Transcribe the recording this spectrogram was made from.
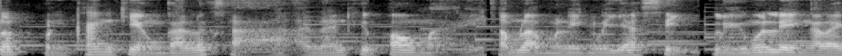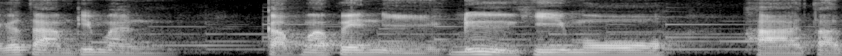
ลดผลข้างเคียงของการรักษา อันนั้นคือเป้าหมายสำหรับมะเร็งระยะสี่หรือมะเร็งอะไรก็ตามที่มันกลับมาเป็นอีกดื้อคีโมผ่าตัด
